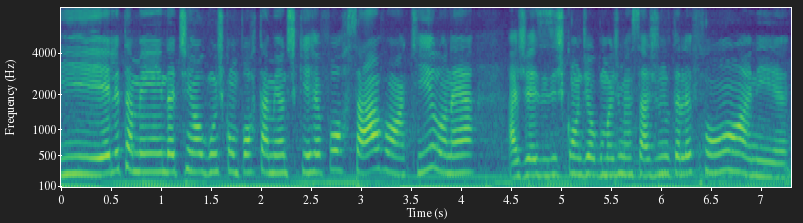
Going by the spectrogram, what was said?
E ele também ainda tinha alguns comportamentos que reforçavam aquilo, né? Às vezes escondia algumas mensagens no telefone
